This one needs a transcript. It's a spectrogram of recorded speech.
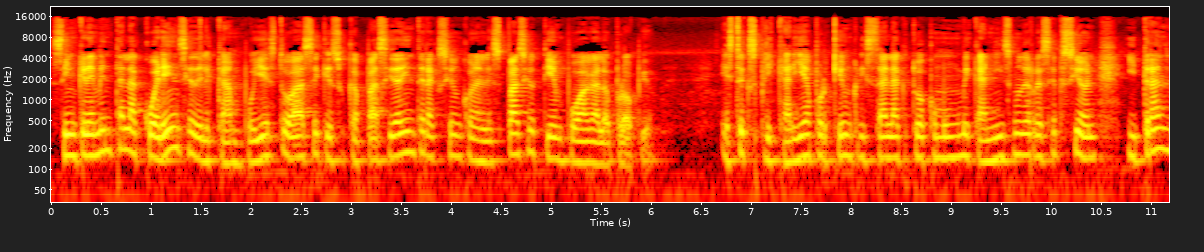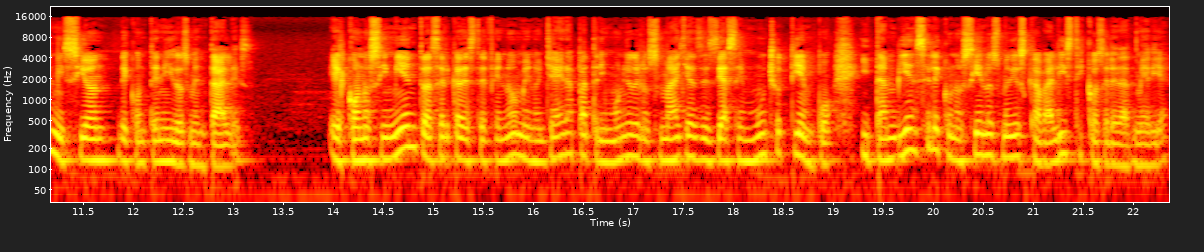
se incrementa la coherencia del campo y esto hace que su capacidad de interacción con el espacio-tiempo haga lo propio. Esto explicaría por qué un cristal actúa como un mecanismo de recepción y transmisión de contenidos mentales. El conocimiento acerca de este fenómeno ya era patrimonio de los mayas desde hace mucho tiempo y también se le conocía en los medios cabalísticos de la Edad Media.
